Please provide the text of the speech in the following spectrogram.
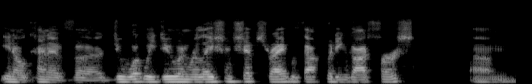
you know kind of uh, do what we do in relationships right without putting god first um,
